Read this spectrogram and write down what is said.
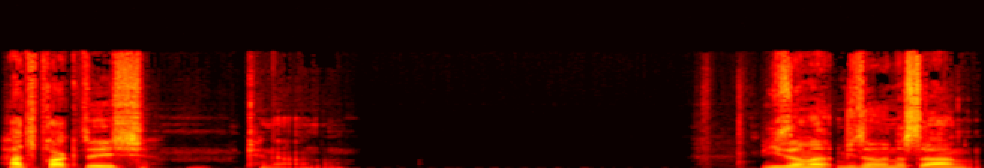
hat praktisch, keine Ahnung, wie soll man, wie soll man das sagen?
